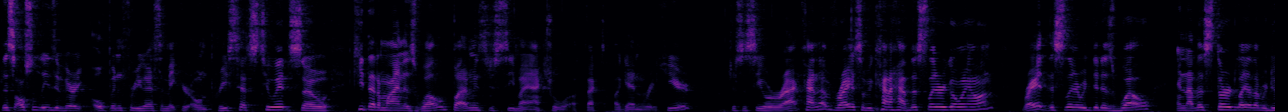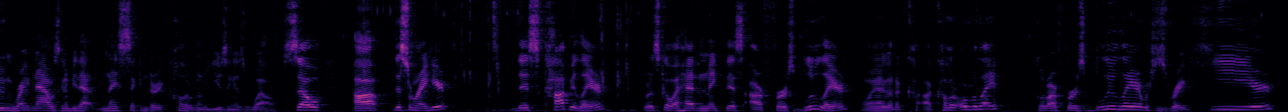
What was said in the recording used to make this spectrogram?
this also leaves it very open for you guys to make your own presets to it, so keep that in mind as well, but I'm just see my actual effect again right here, just to see where we're at kind of, right? So we kind of have this layer going on, right? This layer we did as well, and now this third layer that we're doing right now is going to be that nice secondary color we're going to be using as well. So uh, this one right here, this copy layer, let's go ahead and make this our first blue layer. We're gonna go to uh, color overlay, go to our first blue layer, which is right here.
